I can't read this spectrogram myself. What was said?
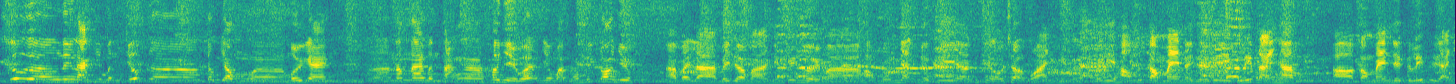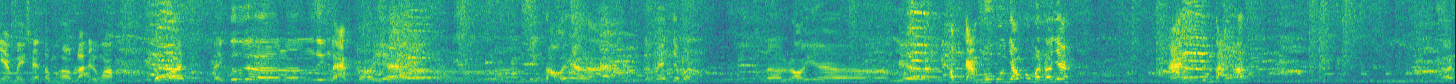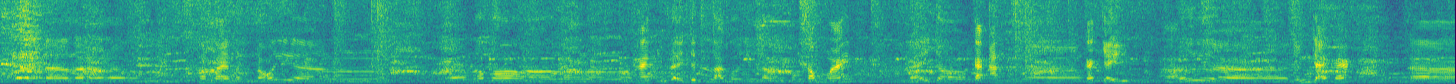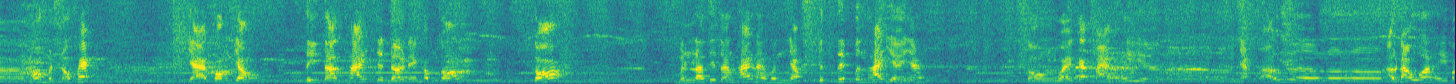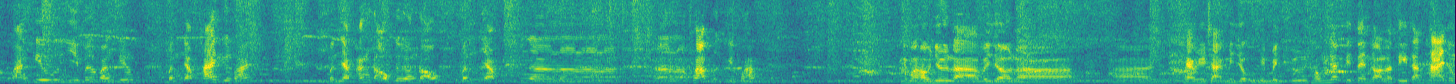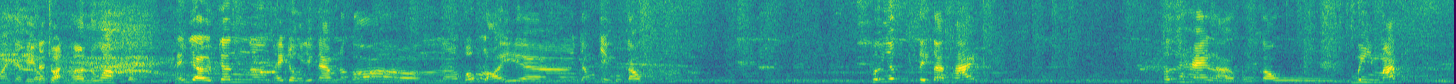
cứ ờ, liên lạc với mình trước ờ, trong vòng ờ, 10 ngày À, năm nay mình tặng ờ, hơi nhiều á nhưng mà mình không biết nói nhiêu À vậy là bây giờ mà những cái người mà họ muốn nhận được cái cái sự hỗ trợ của anh thì cái gì họ cứ comment ở dưới cái clip này anh ha. À, comment dưới clip thì anh em mình sẽ tổng hợp lại đúng không? đúng rồi thầy cứ ờ, liên lạc rồi ờ, điện thoại hay là comment cho mình. Rồi- rồi như, không cần mua con giống của mình đâu nha. Ai mình cũng tặng hết. Rồi, là, là- là- hôm nay mình nói ờ, ờ, nó có hai chủ đề chính là coi như là con trống máy để cho các anh các chị ở những trại khác nói mình nói phát và con giống titan thái trên đời này không có. Có mình là titan thái này mình nhập trực tiếp bên thái về nha. Còn ngoài các bạn thì ờ, nhập ở ờ, ở đâu thì các bạn kêu cái gì mấy bạn kêu. Mình nhập thái kêu thái. Mình nhập ấn độ kêu ấn độ. Mình nhập ờ, ờ, pháp mình kêu pháp. Nhưng mà hầu như là bây giờ là à, theo như trại Minh Dũng thì mình cứ thống nhất cái tên gọi là Titan Thái đúng không? Anh? Tại vì nó chuẩn hơn đúng không? đúng. Hiện giờ trên ờ, thị trường Việt Nam nó có ờ, bốn loại ờ, giống chim bồ câu thứ nhất titan thái. Thứ hai là bù câu mi mắt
